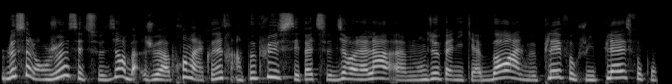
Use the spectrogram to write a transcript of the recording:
le seul enjeu, c'est de se dire, bah, je vais apprendre à la connaître un peu plus. C'est pas de se dire, oh là là, euh, mon Dieu, panique à bord, elle me plaît, il faut que je lui plaise, il faut,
